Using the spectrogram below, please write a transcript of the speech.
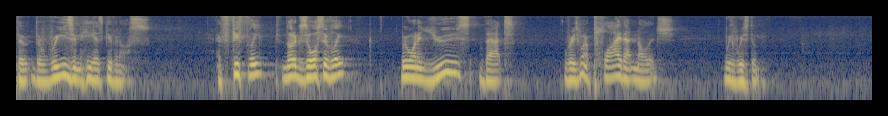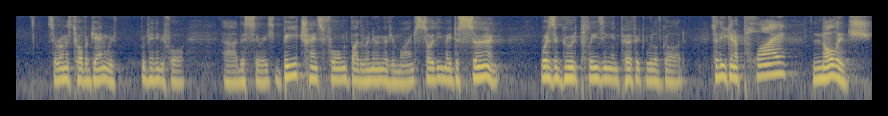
the, the reason He has given us. And fifthly, not exhaustively, we want to use that reason, we want to apply that knowledge with wisdom. So, Romans 12 again, we've, we've been here before uh, this series. Be transformed by the renewing of your mind so that you may discern what is a good, pleasing, and perfect will of God. So that you can apply knowledge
